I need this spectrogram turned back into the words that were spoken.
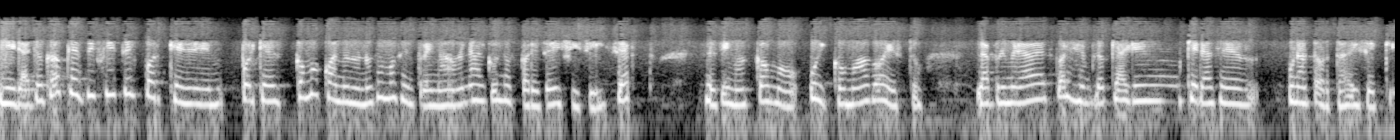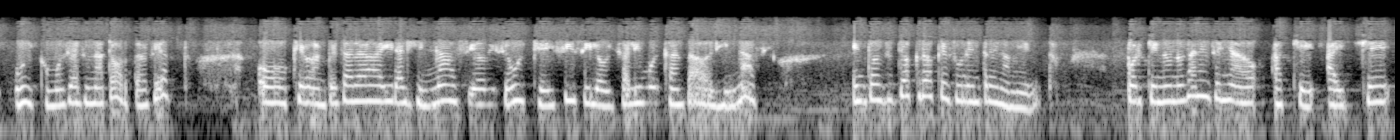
Mira, yo creo que es difícil porque, porque es como cuando no nos hemos entrenado en algo y nos parece difícil, ¿cierto? Decimos como, uy, ¿cómo hago esto? La primera vez, por ejemplo, que alguien quiere hacer una torta, dice que, uy, ¿cómo se hace una torta, cierto? O que va a empezar a ir al gimnasio, dice, uy, qué difícil, hoy salí muy cansado del gimnasio. Entonces yo creo que es un entrenamiento, porque no nos han enseñado a que hay que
